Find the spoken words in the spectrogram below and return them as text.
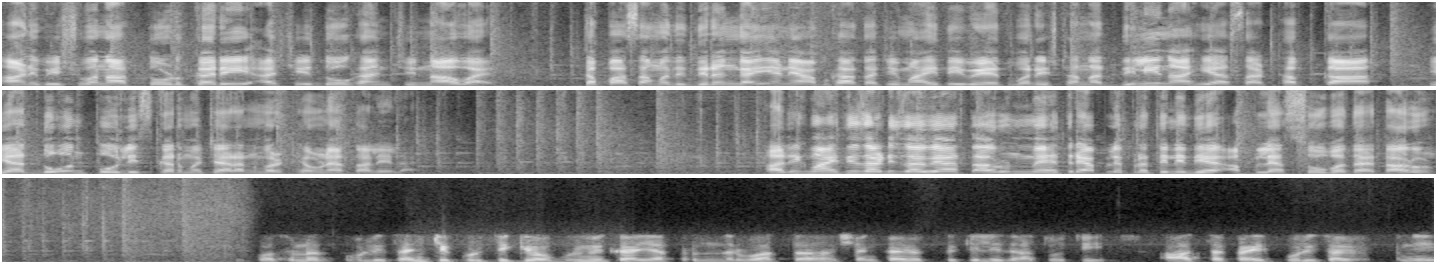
आणि विश्वनाथ तोडकरी अशी दोघांची नावं आहेत. तपासामध्ये दिरंगाई आणि अपघाताची माहिती वेळेत वरिष्ठांना दिली नाही असा ठपका या दोन पोलीस कर्मचाऱ्यांवर ठेवण्यात आलेला आहे. अधिक माहितीसाठी जाऊयात. अरुण मेहत्रे आपले प्रतिनिधी आपल्यासोबत आहेत. अरुण. आजपासूनच पोलिसांची कृती किंवा भूमिका या संदर्भात शंका व्यक्त केली जात होती. आज सकाळी पोलीस आयुक्तांनी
